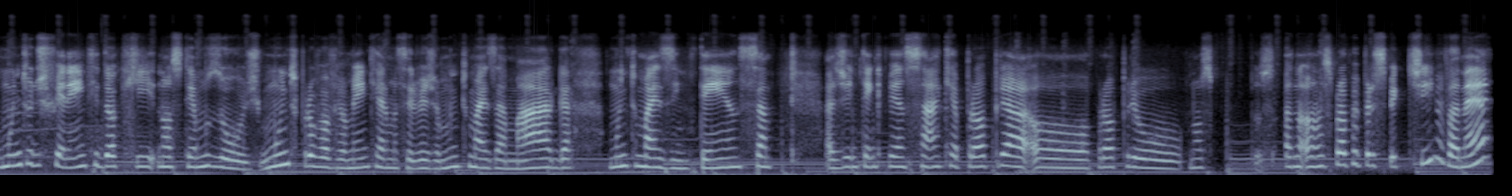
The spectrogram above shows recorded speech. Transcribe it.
muito diferente do que nós temos hoje. Muito provavelmente era uma cerveja muito mais amarga, muito mais intensa. A gente tem que pensar que a própria, o próprio nosso a nossa própria perspectiva, né,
